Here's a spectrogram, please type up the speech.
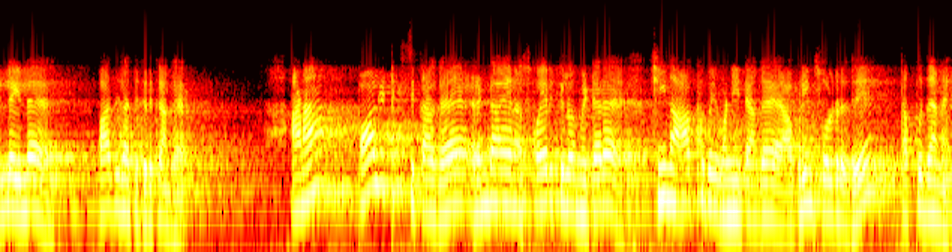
எல்லையில் பாதுகாத்துக்கு இருக்காங்க. ஆனால் பாலிடிக்ஸுக்காக ரெண்டாயிரம் ஸ்கொயர் கிலோமீட்டரை சீனா ஆக்குப்பை பண்ணிட்டாங்க அப்படின்னு சொல்கிறது தப்பு தானே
